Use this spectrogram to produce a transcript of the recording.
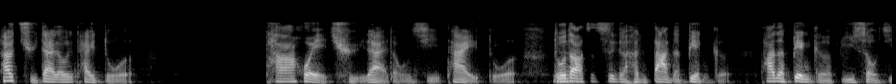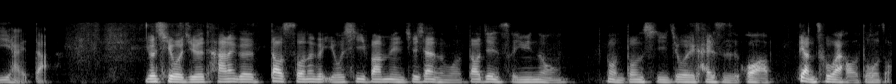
它取代的东西太多了，它会取代的东西太多了，多到这是个很大的变革。它的变革比手机还大。尤其我觉得它那个到时候那个游戏方面，就像什么《刀剑神域》那种那种东西，就会开始哇。变出来好多种，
